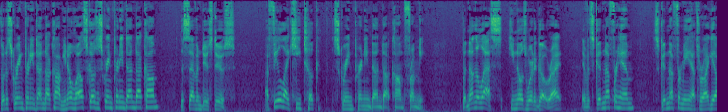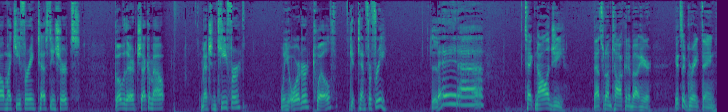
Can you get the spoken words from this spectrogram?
Go to screenprintingdone.com. You know who else goes to screenprintingdone.com? The Seven Deuce Deuce. I feel like he took screenprintingdone.com from me. But nonetheless, he knows where to go, right? If it's good enough for him, it's good enough for me. That's where I get all my Keefer Inc testing shirts. Go over there, check them out. Mention Keefer. When you order 12, get 10 for free. Later. Technology. That's what I'm talking about here. It's a great thing.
